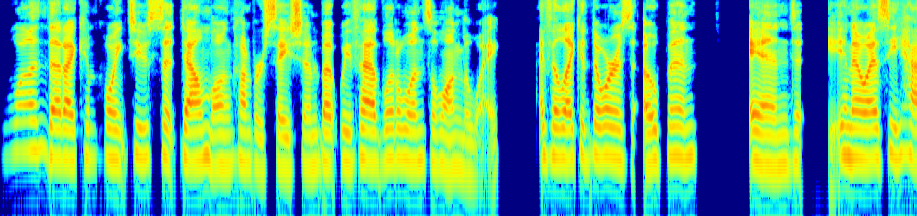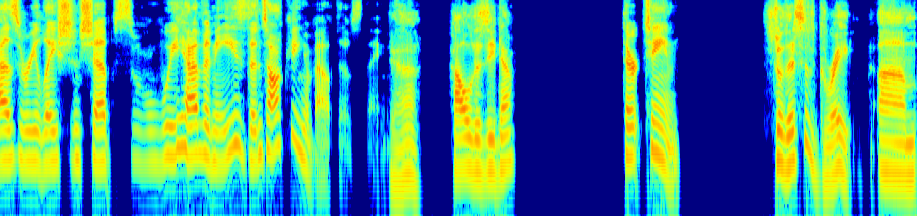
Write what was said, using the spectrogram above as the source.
one that I can point to sit down long conversation, but we've had little ones along the way. I feel like a door is open and you know, as he has relationships, we have an ease in talking about those things. Yeah. How old is he now? 13. So this is great. Um,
